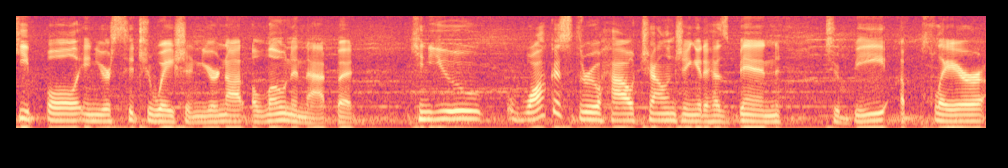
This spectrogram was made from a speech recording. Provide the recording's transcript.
people in your situation. You're not alone in that, but can you walk us through how challenging it has been to be a player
